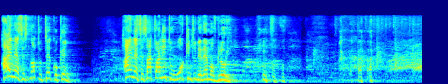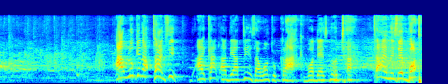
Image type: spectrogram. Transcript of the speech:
Highness is not to take cocaine. Highness is actually to walk into the realm of glory. I'm looking at time. See, I can't, uh, there are things I want to crack, but there's no time. Time is a button.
